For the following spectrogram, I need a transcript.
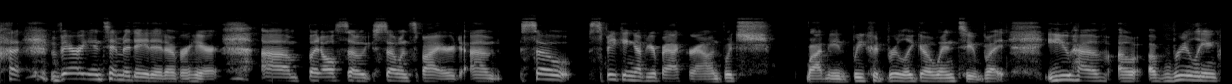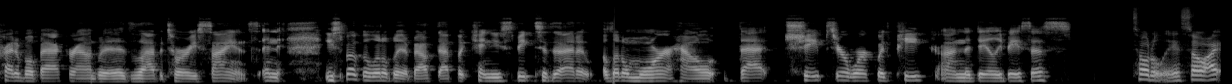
Very intimidated over here, um, but also so inspired. Um, so, speaking of your background, which I mean, we could really go into, but you have a, a, really incredible background with laboratory science. And you spoke a little bit about that, but can you speak to that a, a little more, how that shapes your work with Peak on the daily basis? Totally. So I,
